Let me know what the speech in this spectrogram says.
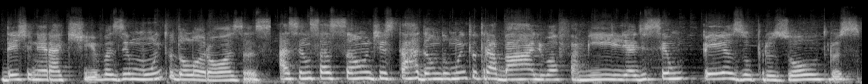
degenerativas e muito dolorosas, a sensação de estar dando muito trabalho à família, de ser um peso para os outros.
